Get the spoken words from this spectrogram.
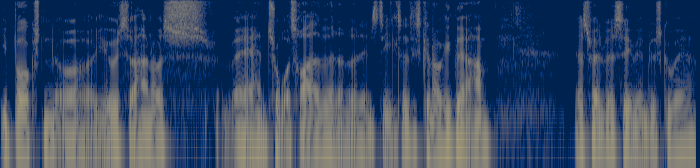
i boksen, og i øvrigt så har han også, er han, 32 eller noget af den stil, så det skal nok ikke være ham. Jeg er svært ved at se, hvem det skulle være.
